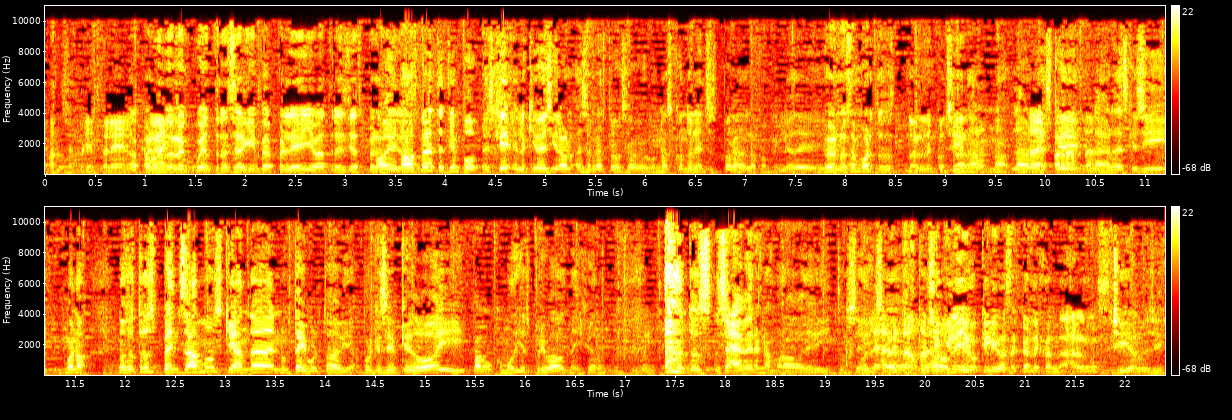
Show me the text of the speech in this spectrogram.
Cuando se perdió pelea en el La pelea no caballo, lo güey. encuentran. Si alguien ve a pelea, lleva tres días perdido. Oye, no, espérate, tiempo. Es que lo que iba a decir hace rato. O sea, unas condolencias para la familia de. Pero no se ha muerto, o sea, no lo han Sí, encontrado. no, no, la verdad de es que parranda. la verdad es que sí. Bueno, nosotros pensamos que anda en un table todavía, porque se quedó y pagó como 10 privados, me dijeron. Entonces, se ha de haber enamorado de ahí, entonces O ahí le se ha una que le dijo que le iba a sacar de jalar, algo así. Sí, algo así.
